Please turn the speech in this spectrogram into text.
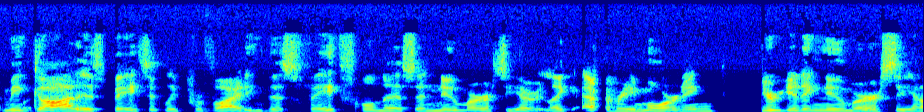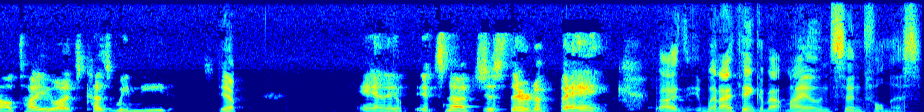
I mean, God is basically providing this faithfulness and new mercy. Every, like every morning, you're getting new mercy, and I'll tell you what, it's because we need it, Yep. and it, it's not just there to bank. I, when I think about my own sinfulness,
